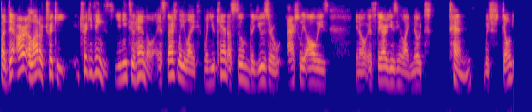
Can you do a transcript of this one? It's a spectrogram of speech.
but there are a lot of tricky tricky things you need to handle, especially like when you can't assume the user actually always, you know, if they are using like Node 10, which don't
